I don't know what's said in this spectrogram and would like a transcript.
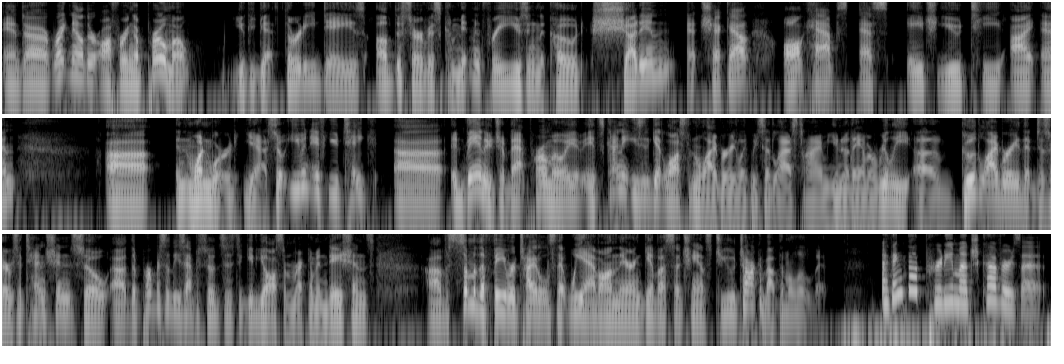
And uh, right now they're offering a promo. You could get 30 days of the service commitment free using the code SHUTIN at checkout, all caps S H U T I N. In one word, yeah. So even if you take uh, advantage of that promo, it, it's kind of easy to get lost in the library, like we said last time. You know, they have a really uh, good library that deserves attention. So uh, the purpose of these episodes is to give you all some recommendations of some of the favorite titles that we have on there and give us a chance to talk about them a little bit. I think that pretty much covers it.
